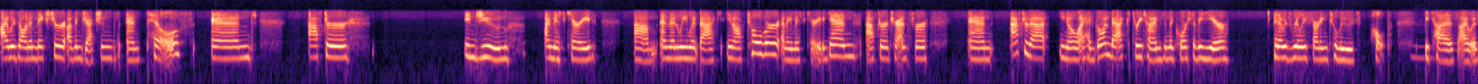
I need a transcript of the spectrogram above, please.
I was on a mixture of injections and pills, and after in June, I miscarried. Um, and then we went back in October and I miscarried again after a transfer. And after that, you know, I had gone back three times in the course of a year and I was really starting to lose hope mm-hmm. because I was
